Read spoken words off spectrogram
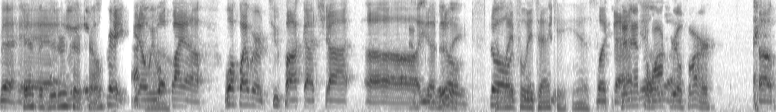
Yeah, yeah, There's the yeah. Hooters it, was- it was Hotel. great. You know, we walked by uh walked by where Tupac got shot. Uh, you know, did all- Absolutely. Delightfully cool tacky, yes. like that. Didn't have to Yeah, walk yeah. real far. Uh,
